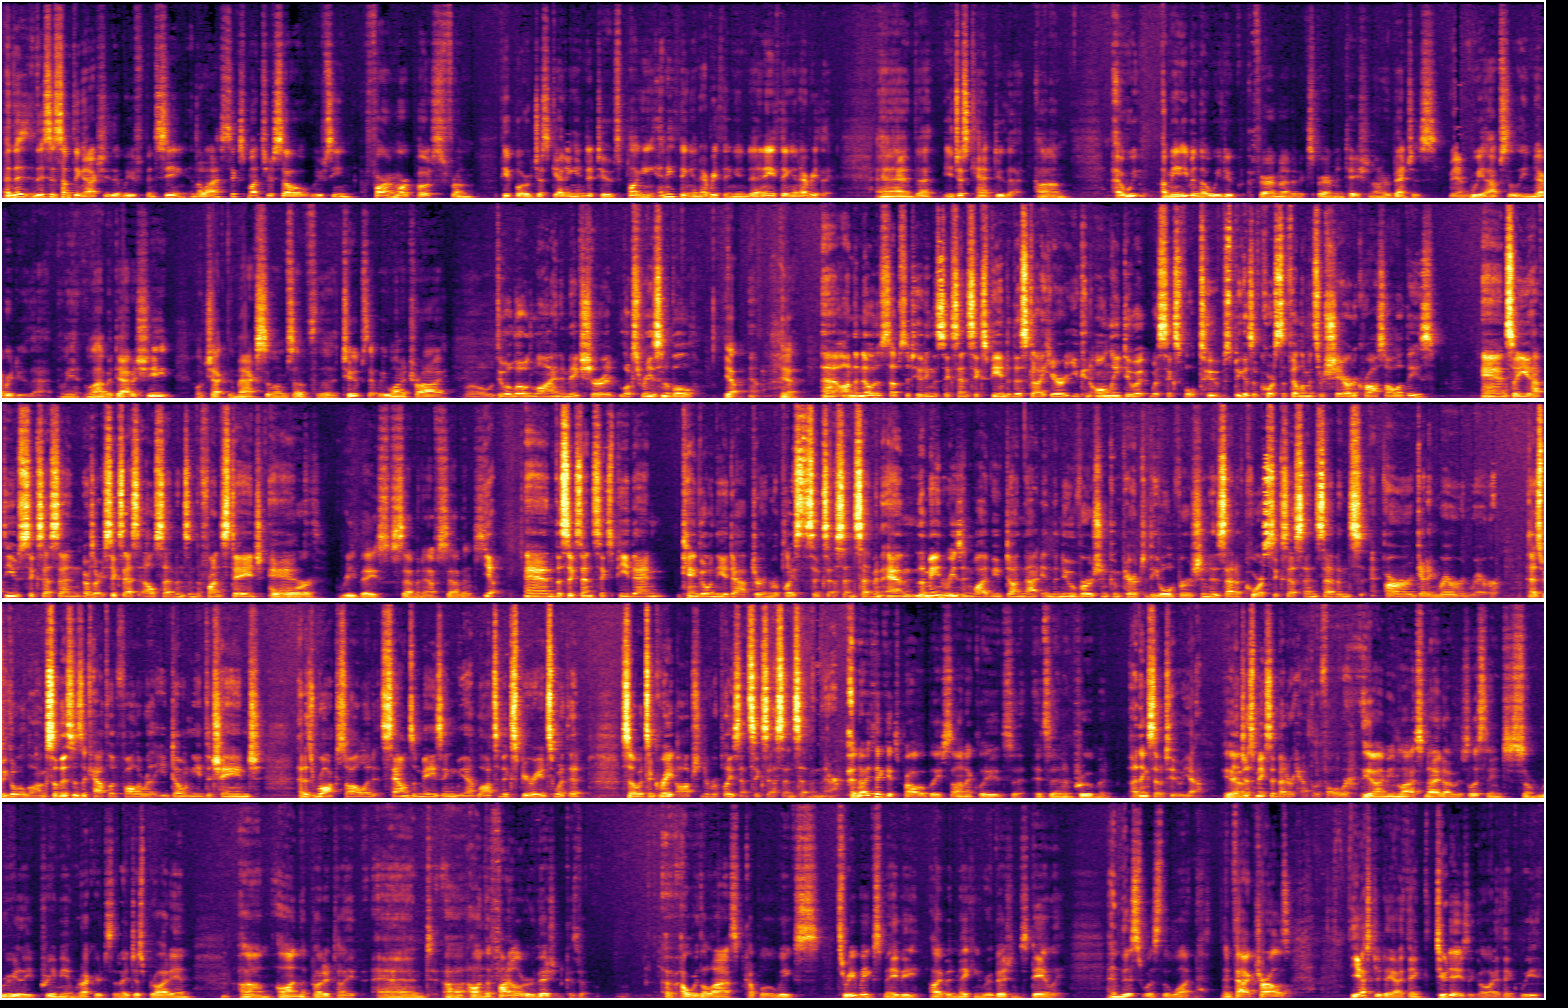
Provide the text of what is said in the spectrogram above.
and this, this is something actually that we've been seeing in the last six months or so. We've seen far more posts from people who are just getting into tubes, plugging anything and everything into anything and everything, and that you just can't do that. Um, uh, we, I mean, even though we do a fair amount of experimentation on our benches, Yeah. we absolutely never do that. We, we'll have a data sheet. We'll check the maximums of the tubes that we want to try. we'll do a load line and make sure it looks reasonable. Yep. Yeah. Yeah. Uh, on the note of substituting the 6N6P into this guy here, you can only do it with 6 volt tubes because, of course, the filaments are shared across all of these. And so you have to use 6SN, or sorry, 6SL7s in the front stage. And, Or rebased 7F7s. Yep. And the 6N6P then can go in the adapter and replace the 6SN7. And the main reason why we've done that in the new version compared to the old version is that, of course, 6SN7s are getting rarer and rarer as we go along. So this is a cathode follower that you don't need to change. That is rock solid. It sounds amazing. We have lots of experience with it. So it's a great option to replace that 6SN7 there. And I think it's probably sonically it's a, it's an improvement. I think so too, yeah. Yeah. It just makes a better cathode follower. Yeah, I mean, last night I was listening to some really premium records that I just brought in um, on the prototype and uh, on the final revision, because over the last couple of weeks, three weeks maybe, I've been making revisions daily. And this was the one. In fact, Charles, yesterday, I think, two days ago, I think we,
